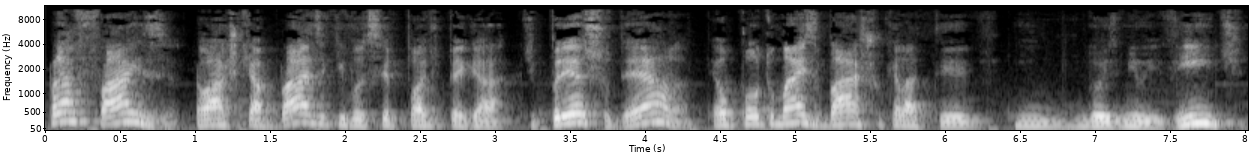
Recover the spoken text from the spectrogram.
para a Pfizer, eu acho que a base que você pode pegar de preço dela é o ponto mais baixo que ela teve em 2020,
